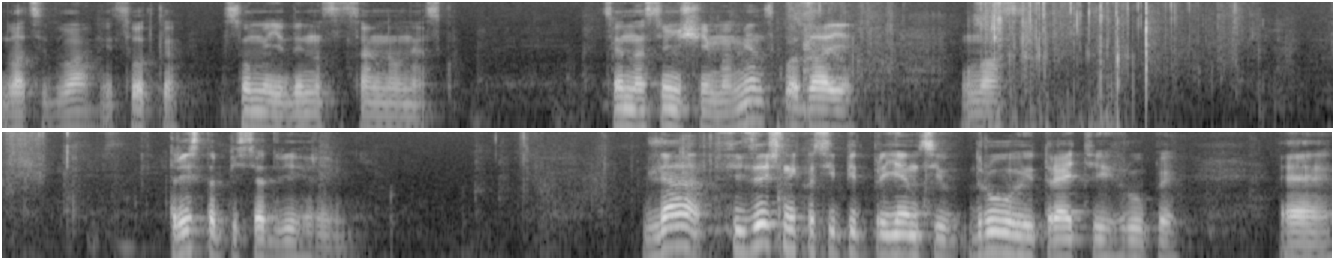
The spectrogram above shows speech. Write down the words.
22% суми єдиного соціального внеску. Це на сьогоднішній момент складає у нас 352 гривні. Для фізичних осіб-підприємців другої, третьої групи, е,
